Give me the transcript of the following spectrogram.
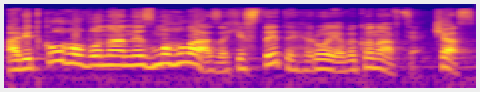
А від кого вона не змогла захистити героя-виконавця? Час.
